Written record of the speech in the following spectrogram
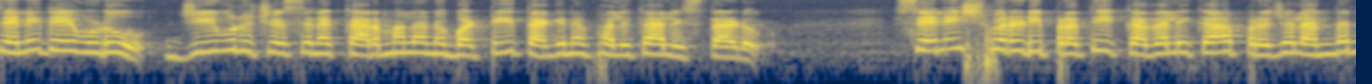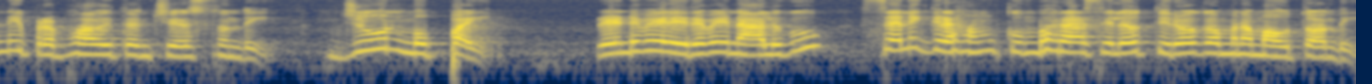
శనిదేవుడు జీవులు చేసిన కర్మలను బట్టి తగిన ఫలితాలిస్తాడు. శనీశ్వరుడి ప్రతి కదలిక ప్రజలందరినీ ప్రభావితం చేస్తుంది. జూన్ ముప్పై రెండు వేల ఇరవై నాలుగు శనిగ్రహం కుంభరాశిలో తిరోగమనం అవుతోంది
